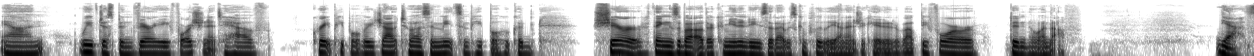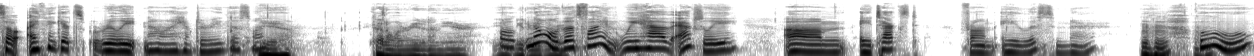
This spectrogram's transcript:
and we've just been very fortunate to have great people reach out to us and meet some people who could share things about other communities that I was completely uneducated about before or didn't know enough. Yeah. So I think it's really. now I have to read this one. Yeah. I don't want to read it on the air. You don't Oh, need to read no, that's fine. We have actually um, a text from a listener Mhm. who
